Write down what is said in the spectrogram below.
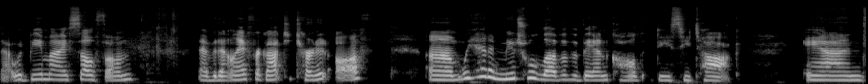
That would be my cell phone. Evidently, I forgot to turn it off. Um, we had a mutual love of a band called DC Talk. And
